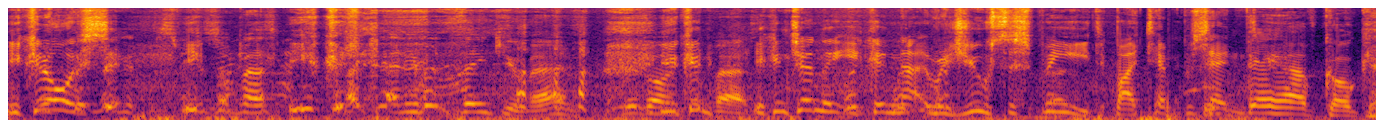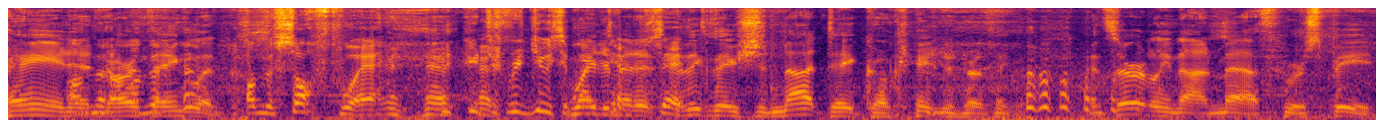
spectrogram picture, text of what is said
You can always Speak you, so fast. you can I can't even think you, man. You can so you can turn the, you can uh, reduce the speed by ten percent. They have cocaine in North England. on the software. You can just reduce it Wait by a ten minute. I think they should not take cocaine in North England, and certainly not meth or speed.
